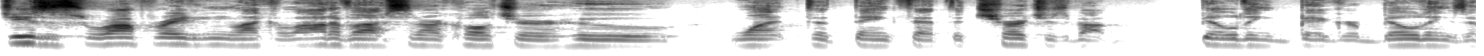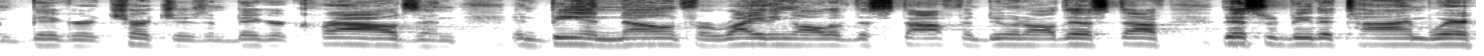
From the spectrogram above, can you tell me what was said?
Jesus were operating like a lot of us in our culture who want to think that the church is about building bigger buildings and bigger churches and bigger crowds and, and being known for writing all of this stuff and doing all this stuff. This would be the time where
